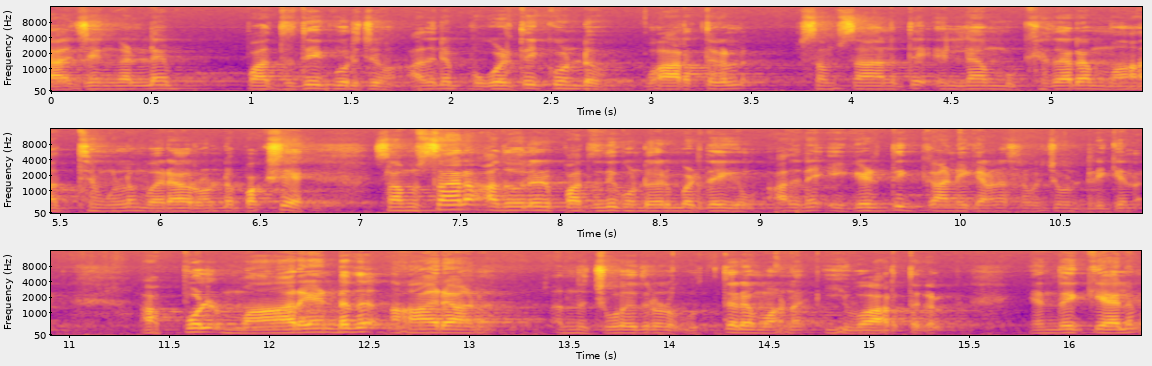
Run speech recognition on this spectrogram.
രാജ്യങ്ങളിലെയും പദ്ധതിയെക്കുറിച്ചും അതിനെ പുകഴ്ത്തിക്കൊണ്ടും വാർത്തകൾ സംസ്ഥാനത്തെ എല്ലാ മുഖ്യധാര മാധ്യമങ്ങളും വരാറുണ്ട്. പക്ഷേ സംസ്ഥാനം അതുപോലെ ഒരു പദ്ധതി കൊണ്ടുവരുമ്പോഴത്തേക്കും അതിനെ ഇകഴ്ത്തി കാണിക്കാനാണ് ശ്രമിച്ചുകൊണ്ടിരിക്കുന്നത്. അപ്പോൾ മാറേണ്ടത് ആരാണ് എന്ന ചോദ്യത്തിനുള്ള ഉത്തരമാണ് ഈ വാർത്തകൾ. എന്തൊക്കെയാലും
